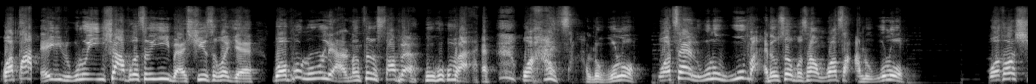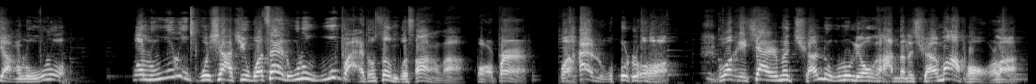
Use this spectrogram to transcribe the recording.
我大爷一露露一下播挣一百七十块钱，我不露脸能挣三百五百，我还咋露露？我再露露五百都挣不上，我咋露露？我倒想露露。我撸撸不下去，我再撸撸五百都挣不上了，宝贝儿，我还撸撸，我给家人们全撸撸撩干的了，全骂跑了，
